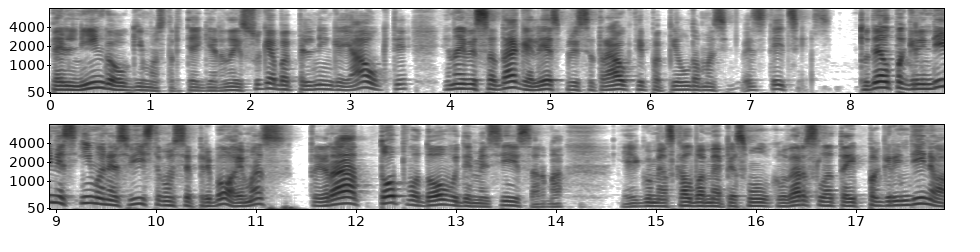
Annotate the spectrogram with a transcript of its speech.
pelningo augimo strategija ir jinai sugeba pelningai aukti, jinai visada galės prisitraukti papildomas investicijas. Todėl pagrindinis įmonės vystimosi pribojimas tai yra top vadovų dėmesys arba jeigu mes kalbame apie smulkų verslą, tai pagrindinio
